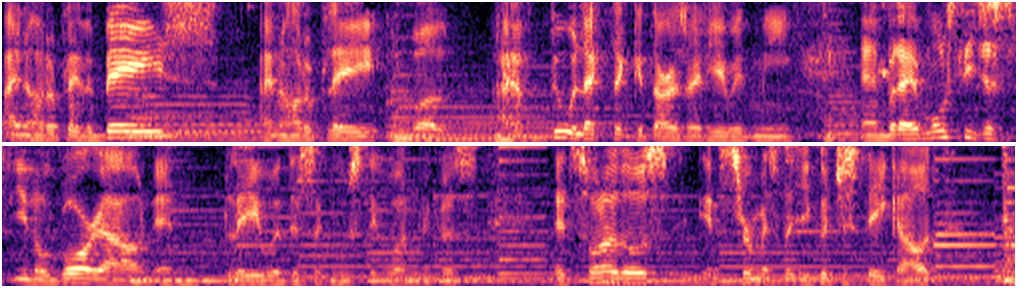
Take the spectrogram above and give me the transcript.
i know how to play the bass I know how to play. Well, I have two electric guitars right here with me, and but I mostly just you know go around and play with this acoustic one because it's one of those instruments that you could just take out.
